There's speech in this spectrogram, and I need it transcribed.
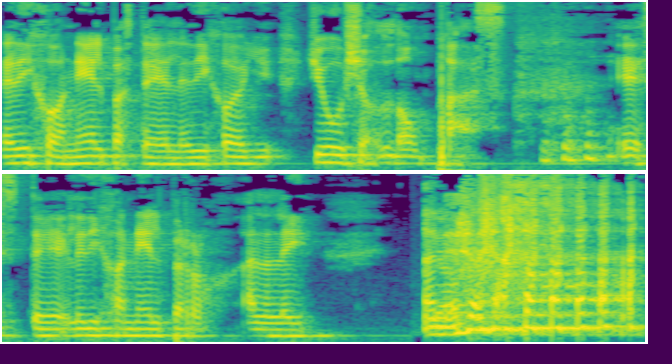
Le dijo Nel Pastel, le dijo you, you shall don't pass. Este, le dijo Nel perro a la ley.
